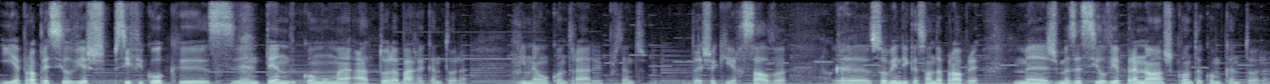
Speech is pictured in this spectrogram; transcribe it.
e a própria Silvia especificou que se entende como uma atora barra cantora e não o contrário. Portanto, deixo aqui a ressalva okay. uh, sob indicação da própria, mas, mas a Sílvia para nós conta como cantora,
